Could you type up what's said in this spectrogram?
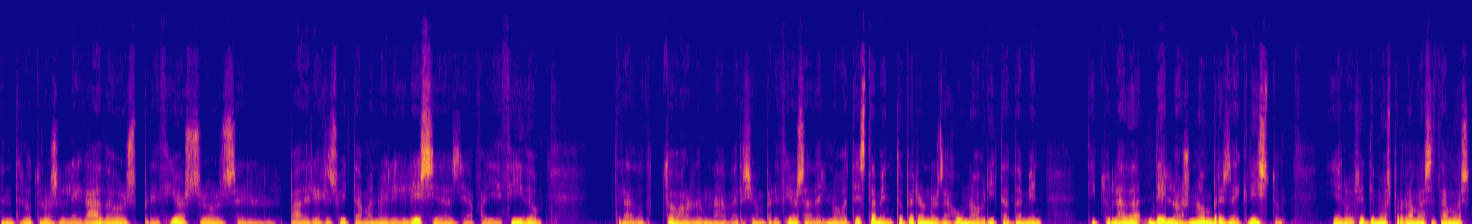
entre otros legados preciosos, el padre jesuita Manuel Iglesias, ya fallecido, traductor de una versión preciosa del Nuevo Testamento, pero nos dejó una obrita también titulada De los nombres de Cristo. Y en los últimos programas estamos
